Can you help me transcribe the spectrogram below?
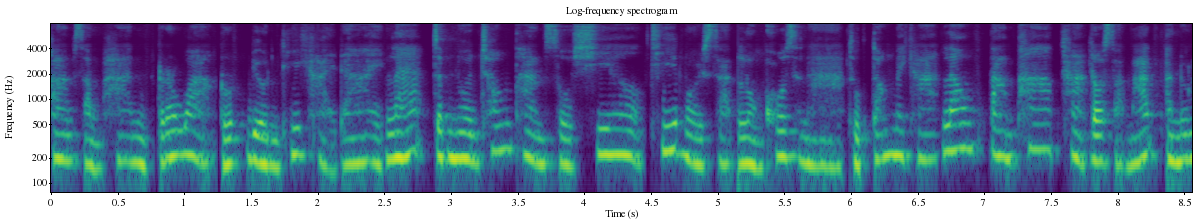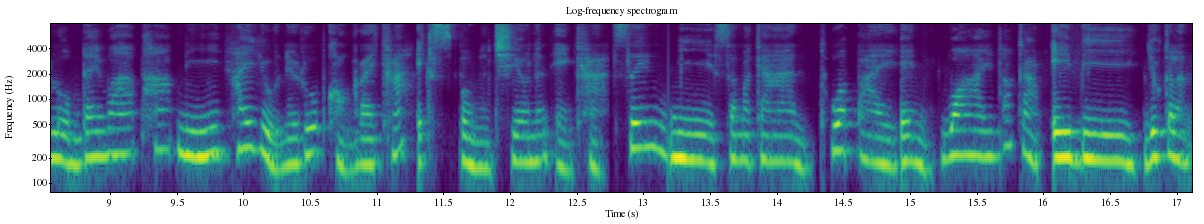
ความสัมพันธ์ระหว่างรถยนต์ที่ขายได้ และจำนวนช่องทางโซเชียลที่บริษัทลงโฆษณาถูกต้องไหมคะแล้วตามภาพค่ะ เราสามารถอนุโลมได้ว่าภาพนี้ให้อยู่ในรูปของอะไรคะ exponential นั่นเองค่ะ ซึ่งมีสมการทั่วไปเป็น y เท่ากับ ab ยกกำลัง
